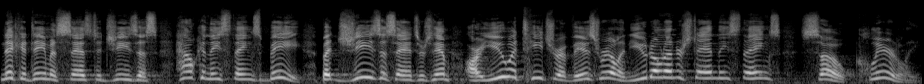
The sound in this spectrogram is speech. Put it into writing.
Nicodemus says to Jesus, How can these things be? But Jesus answers him, Are you a teacher of Israel and you don't understand these things? So clearly,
